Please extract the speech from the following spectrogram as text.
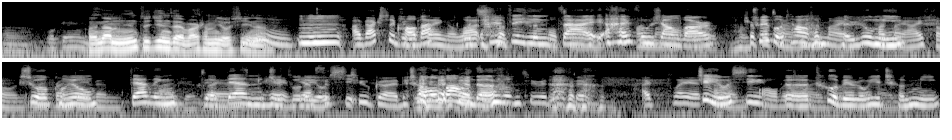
呃，那么您最近在玩什么游戏呢？嗯，好吧，我其实最近在 iPhone 上玩 Triple Town，很入迷，是我朋友 Devin 和 Dan 制作的游戏，超棒的。这游戏呃特别容易沉迷，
